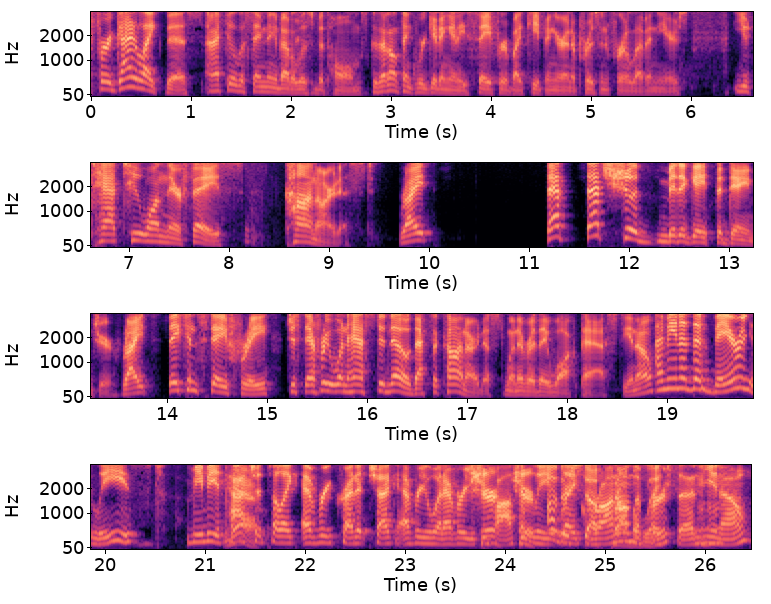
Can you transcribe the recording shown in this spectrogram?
for a guy like this, and I feel the same thing about Elizabeth Holmes because I don't think we're getting any safer by keeping her in a prison for 11 years. You tattoo on their face con artist, right? That that should mitigate the danger, right? They can stay free. Just everyone has to know that's a con artist whenever they walk past, you know? I mean, at the very least, maybe attach Yeah. it to like every credit check, every whatever you Sure, can possibly Other like run on the person, you Mhm. know?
